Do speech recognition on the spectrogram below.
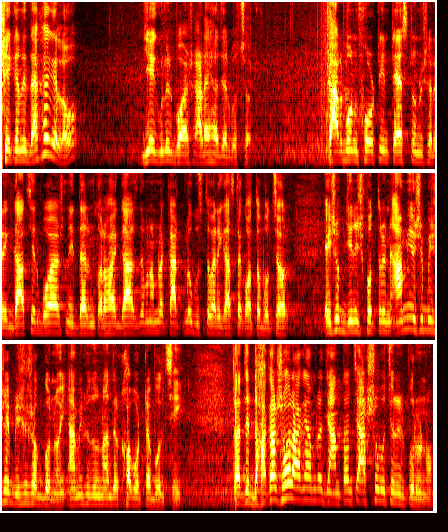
সেখানে দেখা গেল যে এগুলির বয়স আড়াই হাজার বছর। কার্বন ফোরটিন টেস্ট অনুসারে গাছের বয়স নির্ধারণ করা হয়। গাছ যেমন আমরা কাটলেও বুঝতে পারি গাছটা কত বছর। এইসব জিনিসপত্র আমি এসব বিষয়ে বিশেষজ্ঞ নই, আমি শুধু ওনাদের খবরটা বলছি। তাতে ঢাকা শহর আগে আমরা জানতাম চারশো বছরের পুরনো।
